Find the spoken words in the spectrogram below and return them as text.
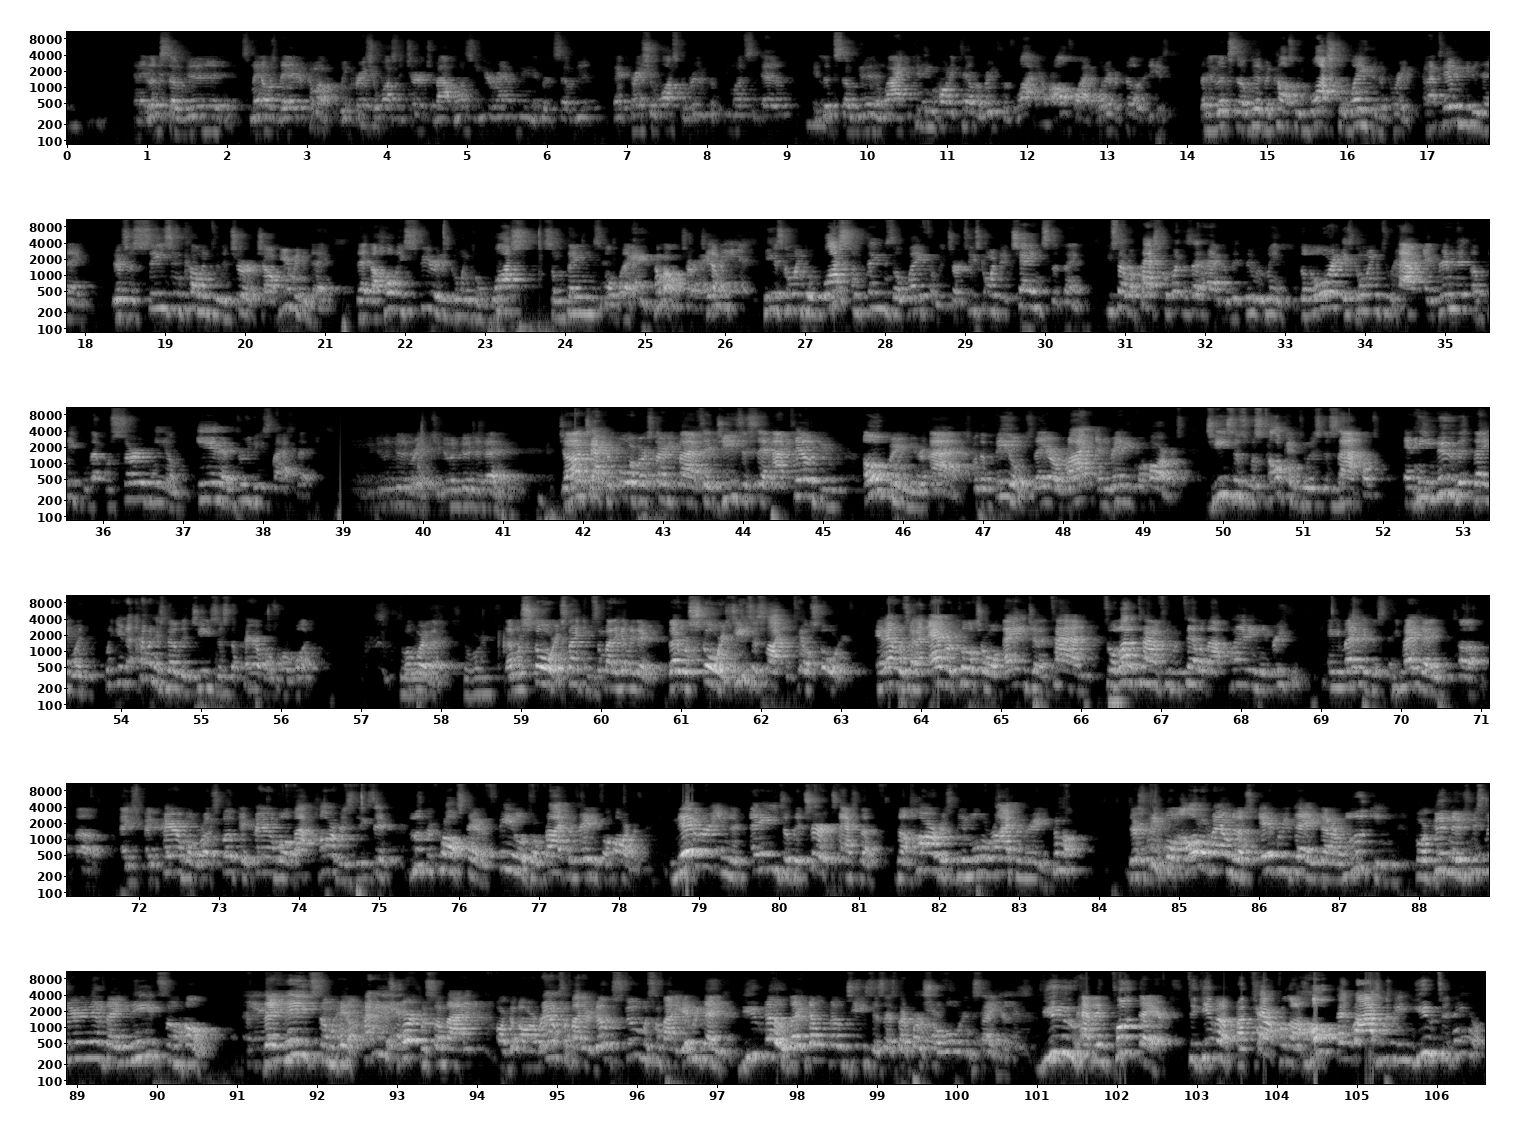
And they look so good and it smells better. Come on, we pressure wash the church about once a year around here and it looks so good. They pressure washed the roof a few months ago. It looks so good and white. You couldn't even hardly tell the roof was white or off white or whatever color it is. But it looks so good because we washed away the debris. And I tell you today, there's a season coming to the church. Y'all hear me today that the Holy Spirit is going to wash some things away. Come on, church. Me. He is going to wash some things away from the church. He's going to change the things. You say, well, Pastor, what does that have to do with me? The Lord is going to have a remnant of people that will serve Him in and through these last days. You're doing good, Rich. You're doing good today. John chapter 4, verse 35 said, Jesus said, I tell you, open your eyes for the fields. They are ripe and ready for harvest. Jesus was talking to his disciples, and he knew that they would. Well, you know, how many of us know that Jesus, the parables were what? What were they? Stories. They were stories. Thank you. Somebody help me there. They were stories. Jesus liked to tell stories. And that was in an agricultural age and a time. So a lot of times he would tell about planting and reaping. And he made a, He made a uh, uh, a, a parable, spoke a parable about harvest. And he said, "Look across there. The fields are ripe and ready for harvest." Never in the age of the church has the, the harvest been more ripe and ready. Come on. There's people all around us every day that are looking for good news. Miss Mary Lynn, they need some hope. They need some help. How many Yes. work with somebody or, or around somebody or go to school with somebody every day? You know they don't know Jesus as their personal Lord and Savior. You have been put there to give an account for the hope that lies within you to them.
